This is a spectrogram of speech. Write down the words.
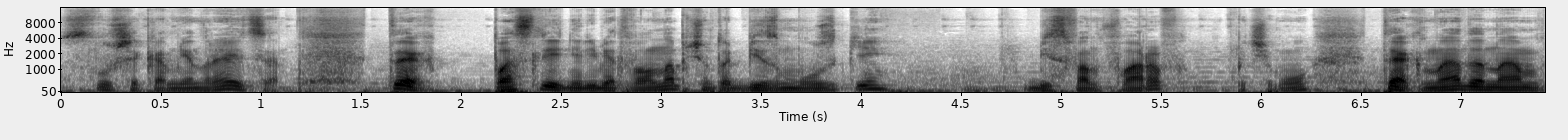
Слушай-ка, мне нравится. Так, последняя, ребят, волна Почему-то без музыки Без фанфаров. Почему? Так, надо нам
